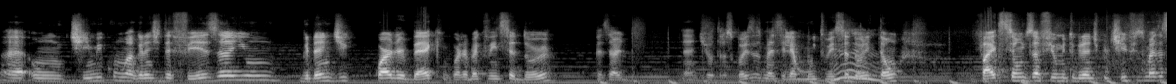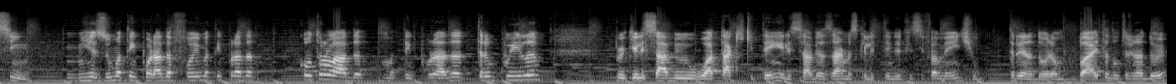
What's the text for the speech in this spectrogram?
é, um time com uma grande defesa e um grande quarterback, um quarterback vencedor, apesar né, de outras coisas, mas ele é muito vencedor, hum. então vai ser um desafio muito grande pro Chiefs, mas assim, em resumo, a temporada foi uma temporada controlada, uma temporada tranquila, porque ele sabe o ataque que tem, ele sabe as armas que ele tem defensivamente, o treinador é um baita de um treinador,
